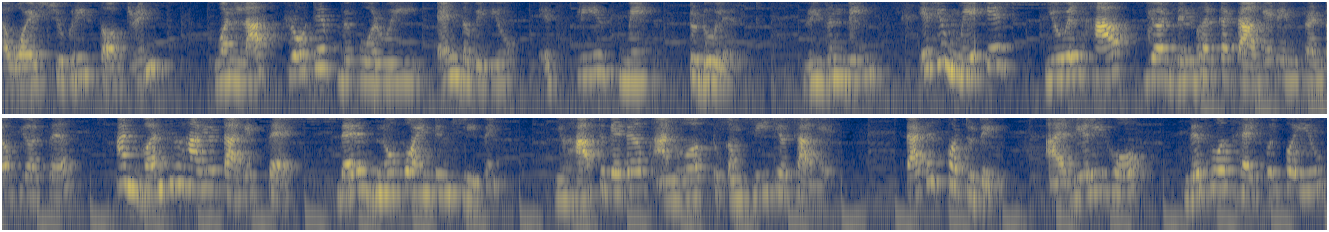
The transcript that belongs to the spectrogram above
Avoid sugary soft drinks. One last pro tip before we end the video is please make to-do list. Reason being, if you make it, you will have your din ka target in front of yourself and once you have your target set, there is no point in sleeping. You have to get up and work to complete your targets. That is for today. I really hope this was helpful for you.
